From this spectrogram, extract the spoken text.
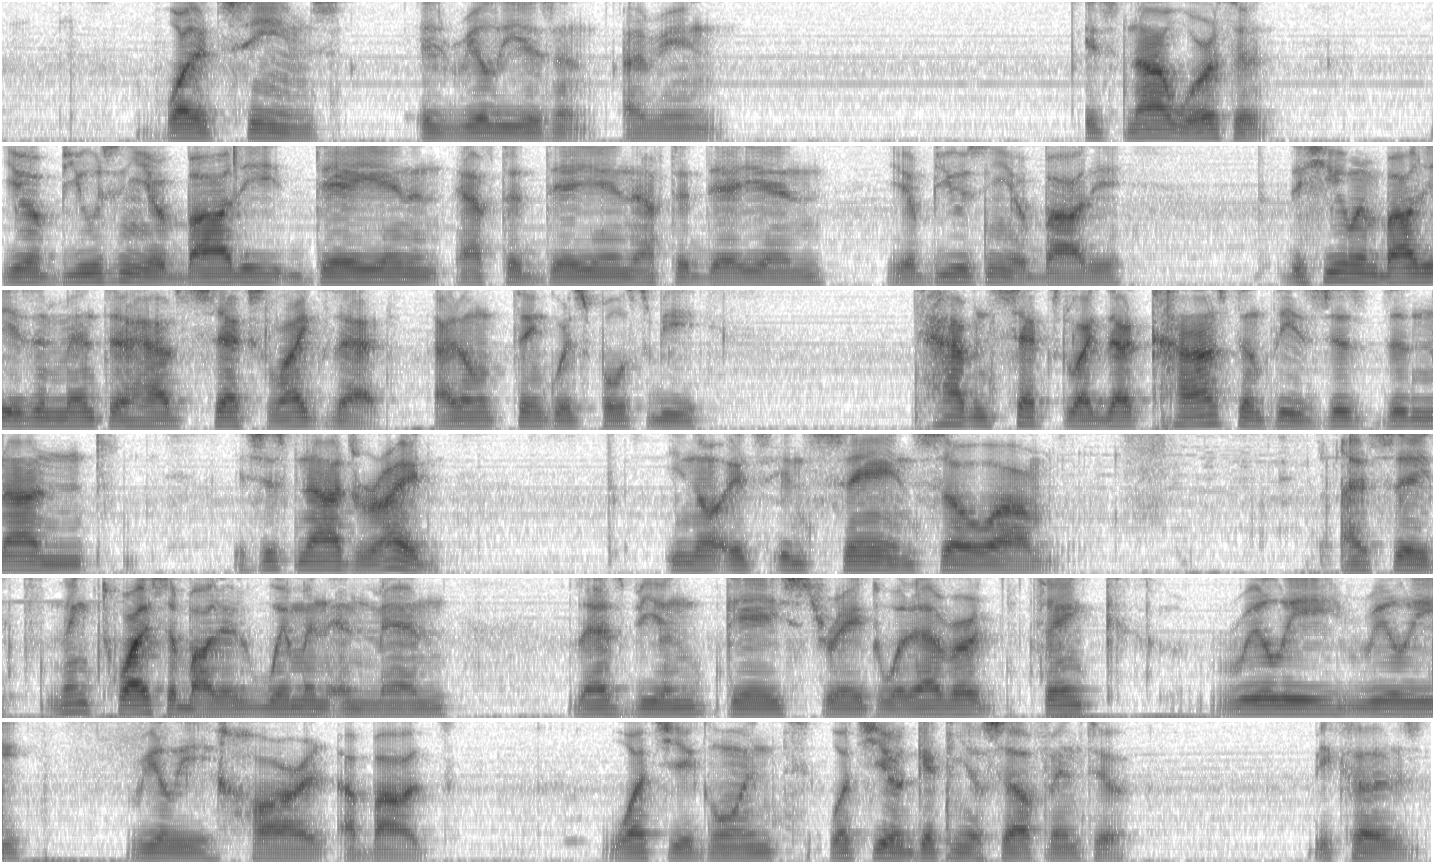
what it seems. It really isn't. I mean, it's not worth it. You're abusing your body day in and after day in after day in. You're abusing your body. The human body isn't meant to have sex like that. I don't think we're supposed to be having sex like that constantly. It's just not. It's just not right. You know, it's insane. So um, I say think twice about it. Women and men, lesbian, gay, straight, whatever. Think really, really really hard about what you're going to, what you're getting yourself into because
